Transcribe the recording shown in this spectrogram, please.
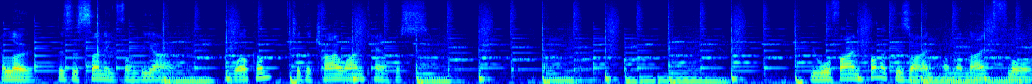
Hello, this is Sonny from THEi. Welcome to the Chai Wan campus. You will find product design on the ninth floor.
